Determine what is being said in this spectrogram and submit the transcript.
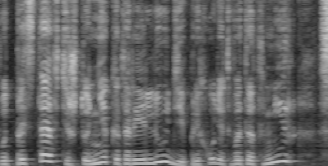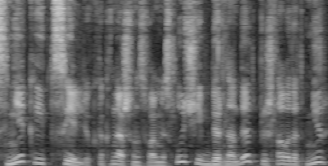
Вот представьте, что некоторые люди приходят в этот мир с некой целью. Как в нашем с вами случае, Бернадет пришла в этот мир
